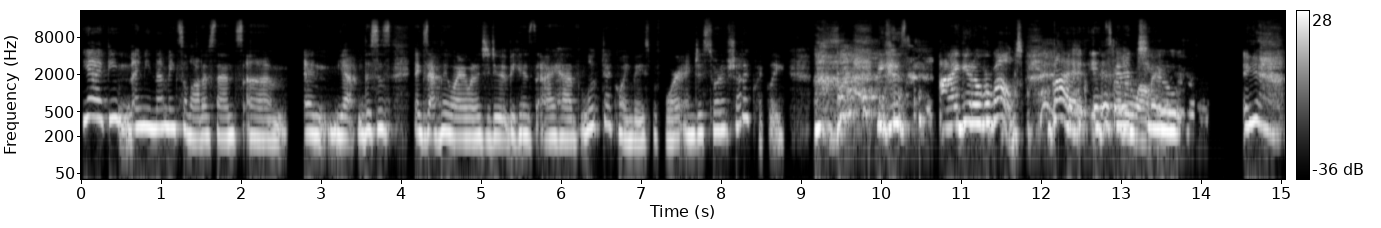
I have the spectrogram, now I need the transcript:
Yeah, I think, I mean, that makes a lot of sense. Um, and yeah, this is exactly why I wanted to do it because I have looked at Coinbase before and just sort of shut it quickly because I get overwhelmed. But it's, it's good to yeah.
